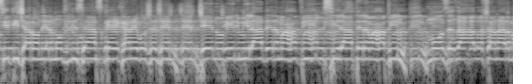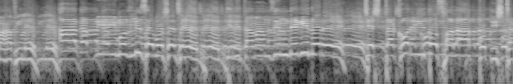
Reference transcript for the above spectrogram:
স্মৃতিচারণের মজলিসে আজকে এখানে বসেছেন, যে নবীর মিলাদের মাহফিল, সিরাতের মাহফিল, মোজেজা আলোচনার মাহফিলে আপনি এই মজলিসে বসেছেন। তিনি তামাম জিন্দেগি ধরে চেষ্টা করেই তো সালাত প্রতিষ্ঠা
